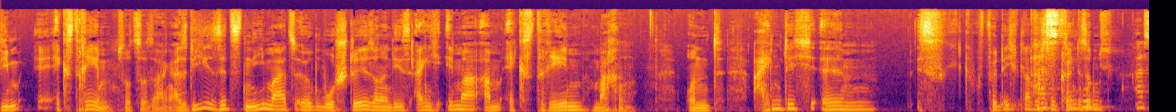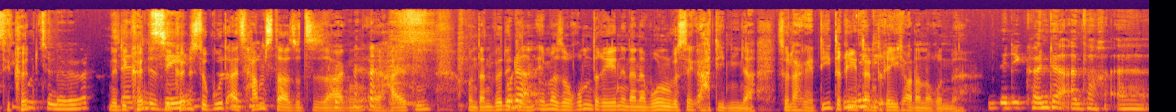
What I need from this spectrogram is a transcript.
die äh, extrem sozusagen. Also die sitzt niemals irgendwo still, sondern die ist eigentlich immer am extrem machen. Und eigentlich ähm, ist für dich, glaube ich, so könnte so Passt die, die könnt, gut zu mir. Ne, die, könntest, die könntest du gut als Hamster sozusagen äh, halten und dann würde Oder die dann immer so rumdrehen in deiner Wohnung und wirst du ach die Nina, solange die dreht, nee, dann drehe ich auch noch eine Runde. Nee, die könnte einfach, äh,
